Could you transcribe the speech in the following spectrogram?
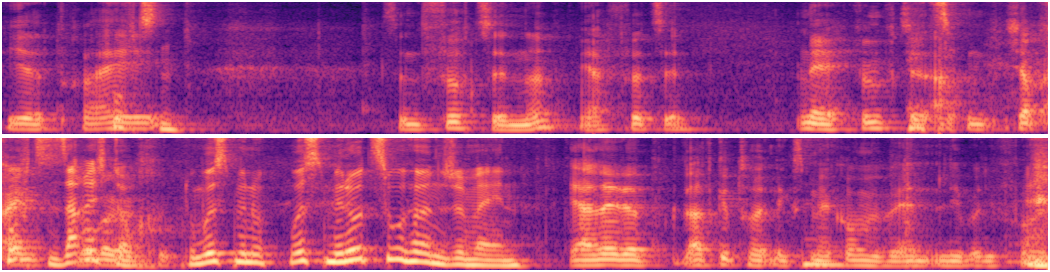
Hier 3. 15. Sind 14, ne? Ja, 14. Ne, 15. 18. Ich habe 15, sag ich doch. Du musst mir, nur- musst mir nur zuhören, Jermaine. Ja, ne, das, das gibt heute nichts mehr. Komm, wir beenden lieber die Folge.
